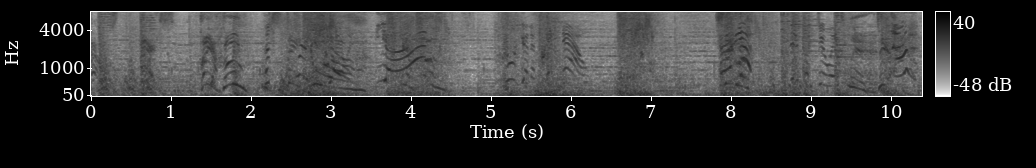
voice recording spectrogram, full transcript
How's this? Hiya! Boom! You going? Yeah! You're gonna pay now! Hurry up! This'll do it! Tia!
